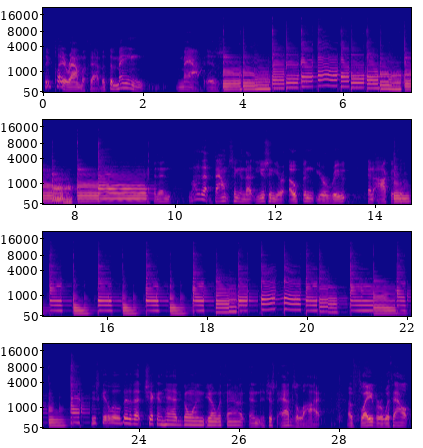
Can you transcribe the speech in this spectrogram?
So you play around with that, but the main map is and then a lot of that bouncing and that using your open your root and octave chicken head going you know with that and it just adds a lot of flavor without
